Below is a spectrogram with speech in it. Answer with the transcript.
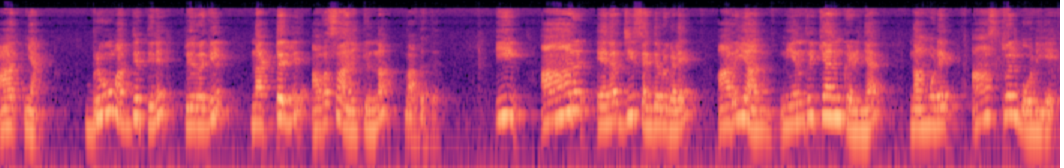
ആജ്ഞ ഭ്രൂമദ്യത്തിന് പിറകിൽ നട്ടെല്ല് അവസാനിക്കുന്ന ഭാഗത്ത്. ഈ ആറ് എനർജി സെന്ററുകളെ അറിയാനും നിയന്ത്രിക്കാനും കഴിഞ്ഞാൽ നമ്മുടെ ആസ്ട്രൽ ബോഡിയെ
